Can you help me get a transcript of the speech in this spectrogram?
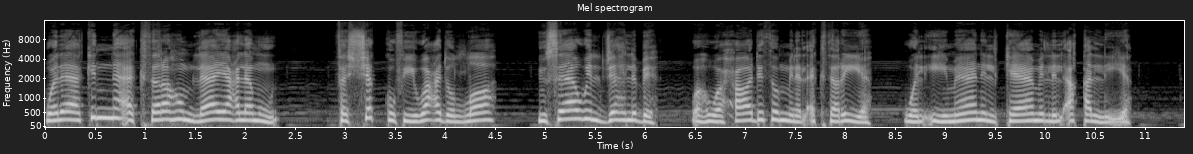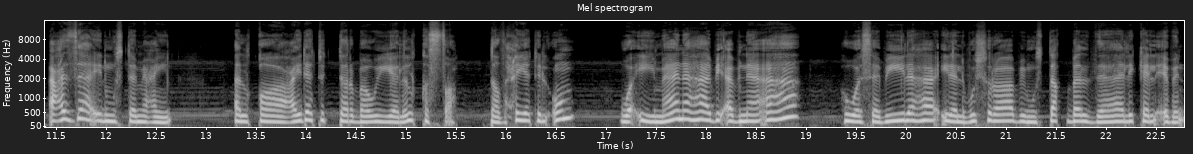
ولكن أكثرهم لا يعلمون. فالشك في وعد الله يساوي الجهل به. وهو حادث من الأكثرية والإيمان الكامل للأقلية. أعزائي المستمعين القاعدة التربوية للقصة تضحية الأم وإيمانها بأبنائها هو سبيلها إلى البشرى بمستقبل ذلك الإبن.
